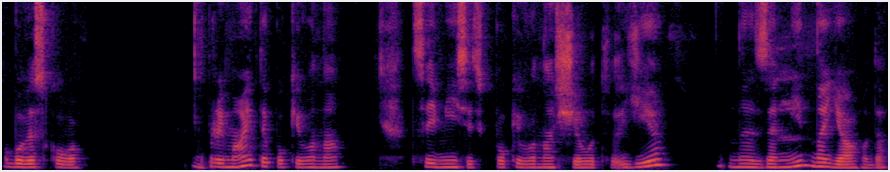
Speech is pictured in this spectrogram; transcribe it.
Обов'язково приймайте, поки вона цей місяць, поки вона ще от є, незамінна ягода.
